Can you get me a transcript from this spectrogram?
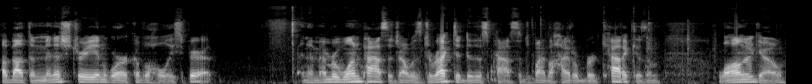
about the ministry and work of the Holy Spirit. And I remember one passage, I was directed to this passage by the Heidelberg Catechism long ago,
